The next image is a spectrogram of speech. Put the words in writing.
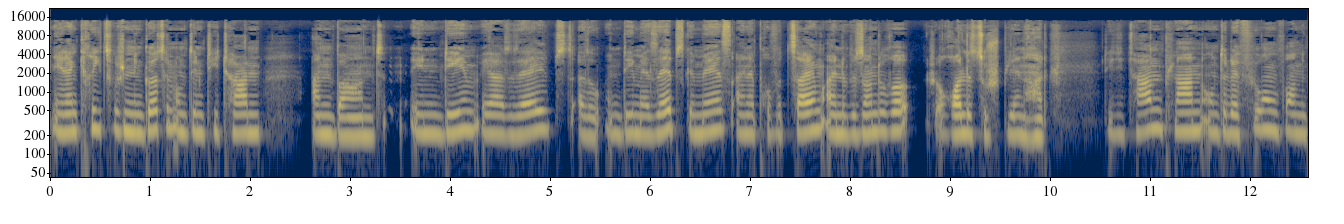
in einen Krieg zwischen den Göttern und den Titanen anbahnt, indem er selbst, also indem er selbst gemäß einer Prophezeiung eine besondere Rolle zu spielen hat. Die Titanen planen unter der Führung von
